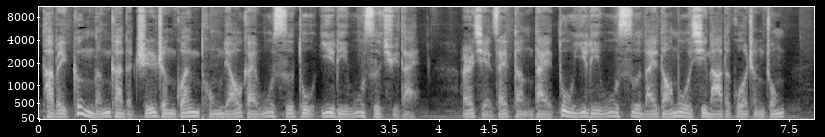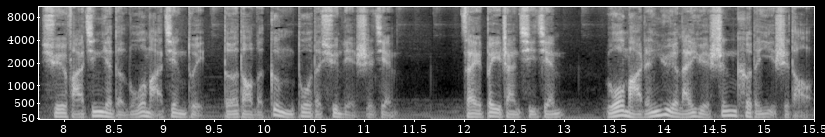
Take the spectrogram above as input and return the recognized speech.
他被更能干的执政官同辽盖乌斯·杜伊利乌斯取代，而且在等待杜伊利乌斯来到墨西拿的过程中，缺乏经验的罗马舰队得到了更多的训练时间。在备战期间，罗马人越来越深刻地意识到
